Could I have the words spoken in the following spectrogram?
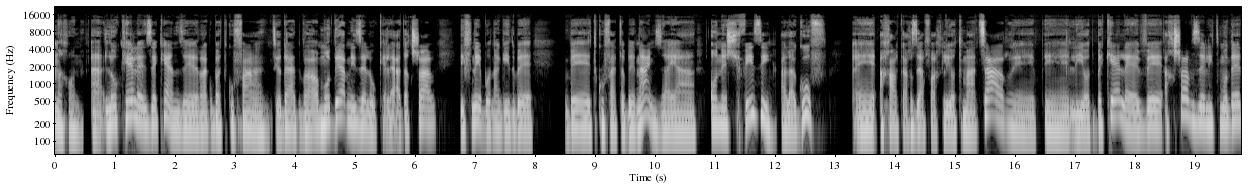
נכון. לא כלא זה כן, זה רק בתקופה, את יודעת, במודרני זה לא כלא. עד עכשיו, לפני, בוא נגיד, ב... בתקופת הביניים זה היה עונש פיזי על הגוף. אה, אחר כך זה הפך להיות מעצר, אה, אה, להיות בכלא, ועכשיו זה להתמודד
